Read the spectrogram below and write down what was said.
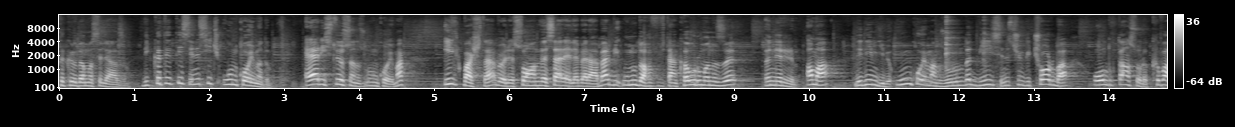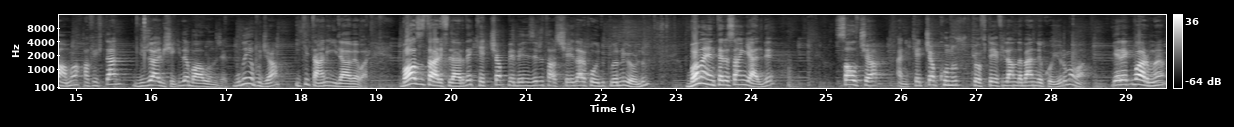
tıkırdaması lazım. Dikkat ettiyseniz hiç un koymadım. Eğer istiyorsanız un koymak ilk başta böyle soğan vesaireyle beraber bir unu da hafiften kavurmanızı öneririm. Ama dediğim gibi un koymak zorunda değilsiniz. Çünkü çorba olduktan sonra kıvamı hafiften güzel bir şekilde bağlanacak. Bunu yapacağım iki tane ilave var. Bazı tariflerde ketçap ve benzeri tarz şeyler koyduklarını gördüm. Bana enteresan geldi. Salça, hani ketçap konur, köfteye falan da ben de koyuyorum ama gerek var mı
